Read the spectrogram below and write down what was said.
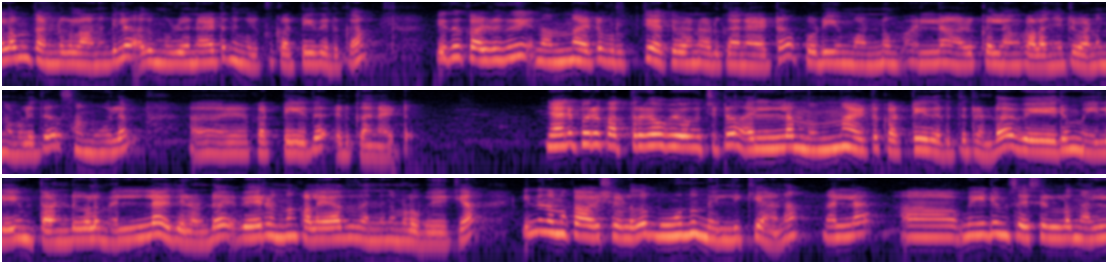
ഇളം തണ്ടുകളാണെങ്കിൽ അത് മുഴുവനായിട്ട് നിങ്ങൾക്ക് കട്ട് ചെയ്തെടുക്കാം. ഇത് കഴുകി നന്നായിട്ട് വൃത്തിയാക്കി വേണം എടുക്കാനായിട്ട്. പൊടിയും മണ്ണും എല്ലാം അഴുക്കെല്ലാം കളഞ്ഞിട്ട് വേണം നമ്മളിത് സമൂലം കട്ട് ചെയ്ത് എടുക്കാനായിട്ട്. ഞാനിപ്പോൾ ഒരു കത്രിക ഉപയോഗിച്ചിട്ട് എല്ലാം നന്നായിട്ട് കട്ട് ചെയ്തെടുത്തിട്ടുണ്ട്. വേരും ഇലയും തണ്ടുകളും എല്ലാം ഇതിലുണ്ട്. വേരൊന്നും കളയാതെ തന്നെ നമ്മൾ ഉപയോഗിക്കുക. ഇനി നമുക്ക് ആവശ്യമുള്ളത് മൂന്ന് നെല്ലിക്കയാണ്. നല്ല മീഡിയം സൈസിലുള്ള നല്ല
